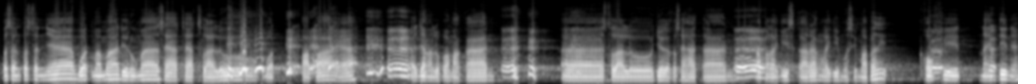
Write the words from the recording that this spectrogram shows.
pesan-pesannya buat mama di rumah sehat-sehat selalu buat papa ya. Eh, jangan lupa makan. Eh, selalu jaga kesehatan. Apalagi sekarang lagi musim apa sih? Covid 19 ya.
